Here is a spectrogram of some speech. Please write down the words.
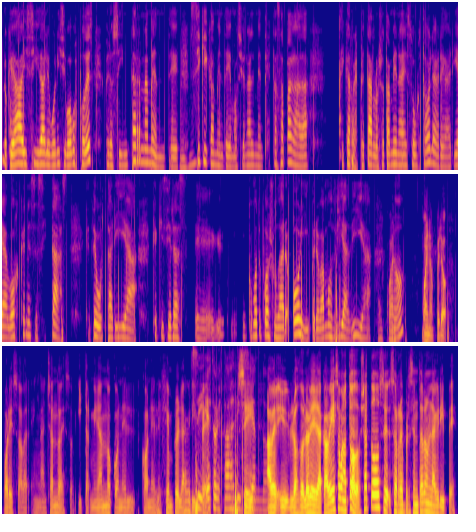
lo que, ay, sí, dale, buenísimo, vos podés, pero si internamente, psíquicamente y emocionalmente estás apagada, hay que respetarlo. Yo también a eso, Gustavo, le agregaría, vos qué necesitas, qué te gustaría, qué quisieras, eh, cómo te puedo ayudar hoy, pero vamos día a día, Tal cual. ¿no? Bueno, pero por eso, a ver, enganchando a eso y terminando con el, con el ejemplo de la gripe. Sí, esto que estabas diciendo. A ver, y los dolores de la cabeza, bueno, todo, ya todos se, se, representaron la gripe,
